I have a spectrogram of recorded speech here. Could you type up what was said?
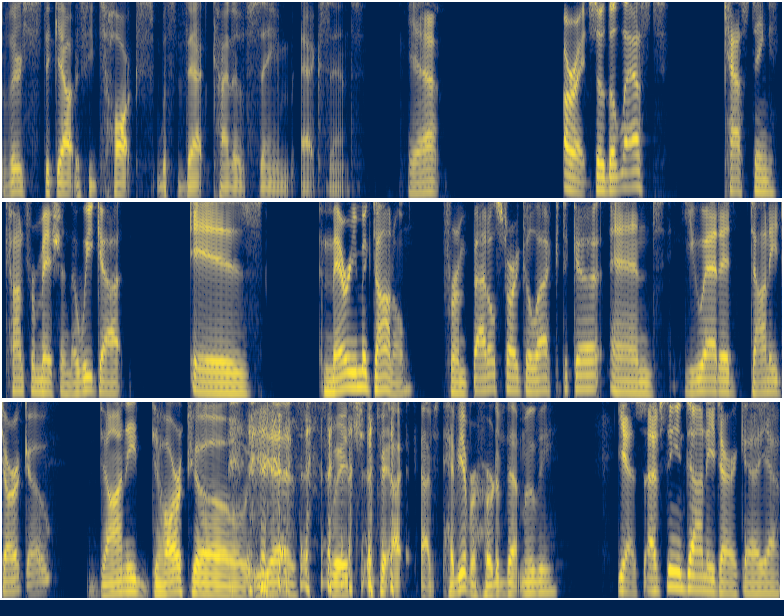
it'll very stick out if he talks with that kind of same accent. Yeah. All right, so the last casting confirmation that we got is Mary McDonnell from Battlestar Galactica, and you added Donnie Darko. Donnie Darko, yes. which I, I, have you ever heard of that movie? Yes, I've seen Donnie Darko. Yeah.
